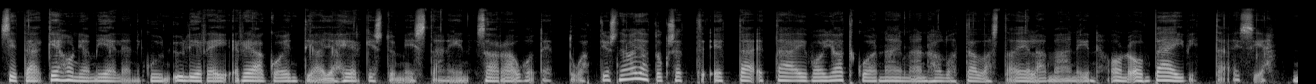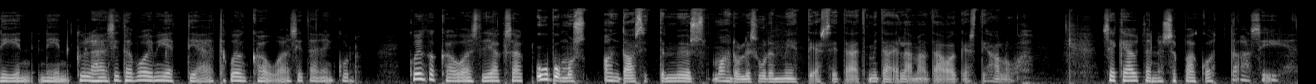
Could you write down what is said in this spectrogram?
sitä kehon ja mielen niin kuin ylireagointia ja herkistymistä niin saa rauhoitettua. Jos ne ajatukset, että, että tämä ei voi jatkua näin, mä en halua tällaista elämää, niin on, on päivittäisiä, niin, niin kyllähän sitä voi miettiä, että kuinka kauan sitä niin kuin Kuinka kauan sitä jaksaa? Uupumus antaa sitten myös mahdollisuuden miettiä sitä, että mitä elämältä oikeasti haluaa se käytännössä pakottaa siihen.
